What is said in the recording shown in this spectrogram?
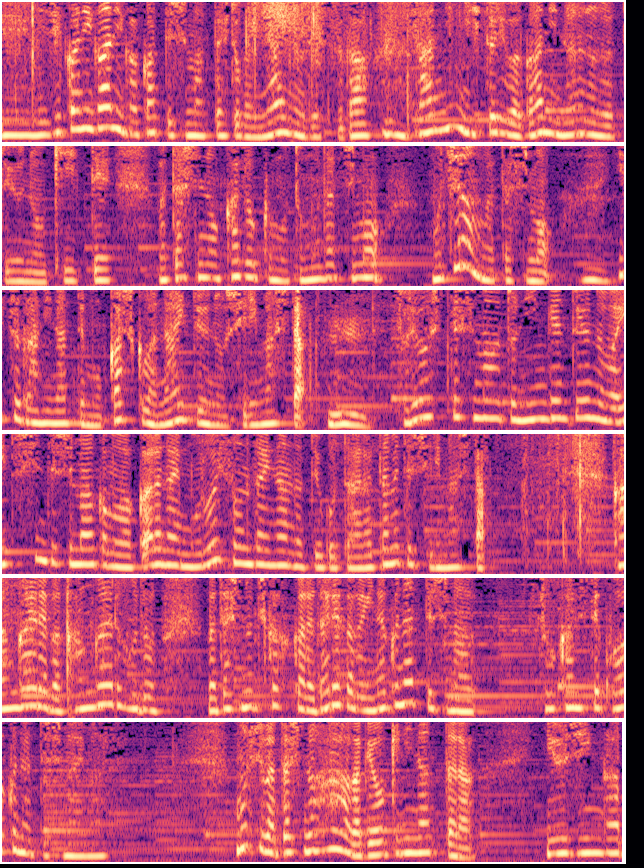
えー身近にがんにかかってしまった人がいないのですが、3人に1人はがんになるのだというのを聞いて私の家族も友達ももちろん私も、いつがんになってもおかしくはないというのを知りました、うん。それを知ってしまうと人間というのはいつ死んでしまうかもわからない脆い存在なんだということを改めて知りました。考えれば考えるほど私の近くから誰かがいなくなってしまう。そう感じて怖くなってしまいます。もし私の母が病気になったら友人が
